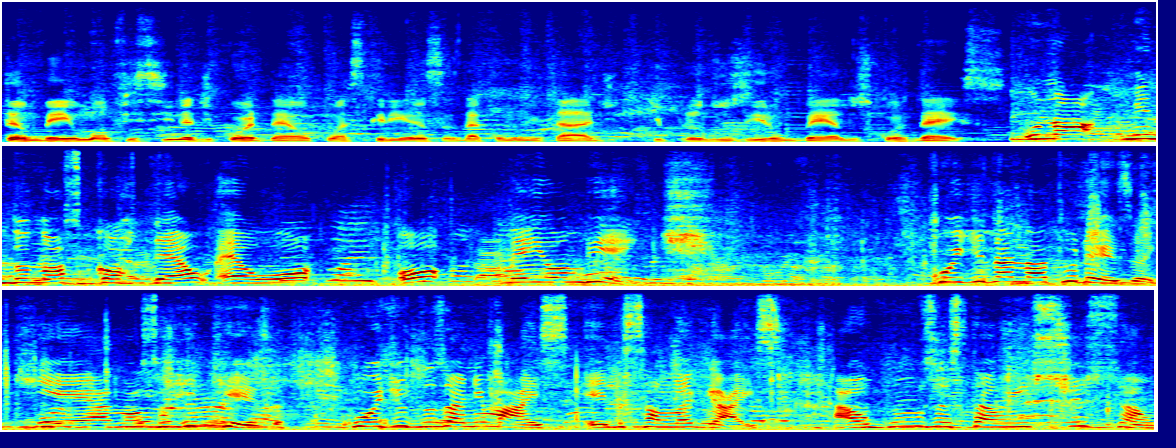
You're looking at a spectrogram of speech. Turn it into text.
também uma oficina de cordel com as crianças da comunidade que produziram belos cordéis. O nome do nosso cordel é o, o meio ambiente. Cuide da natureza, que é a nossa riqueza. Cuide dos animais, eles são legais. Alguns estão em extinção,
